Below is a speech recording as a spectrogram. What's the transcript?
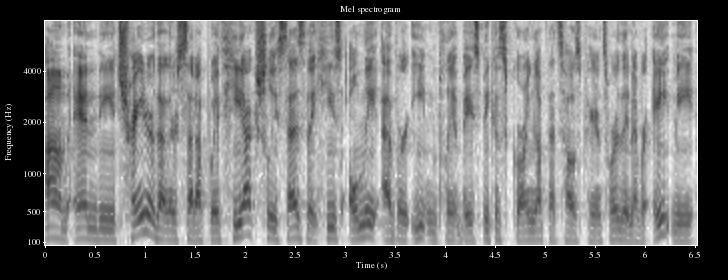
Um, and the trainer that they're set up with, he actually says that he's only ever eaten plant-based because growing up, that's how his parents were. They never ate meat.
